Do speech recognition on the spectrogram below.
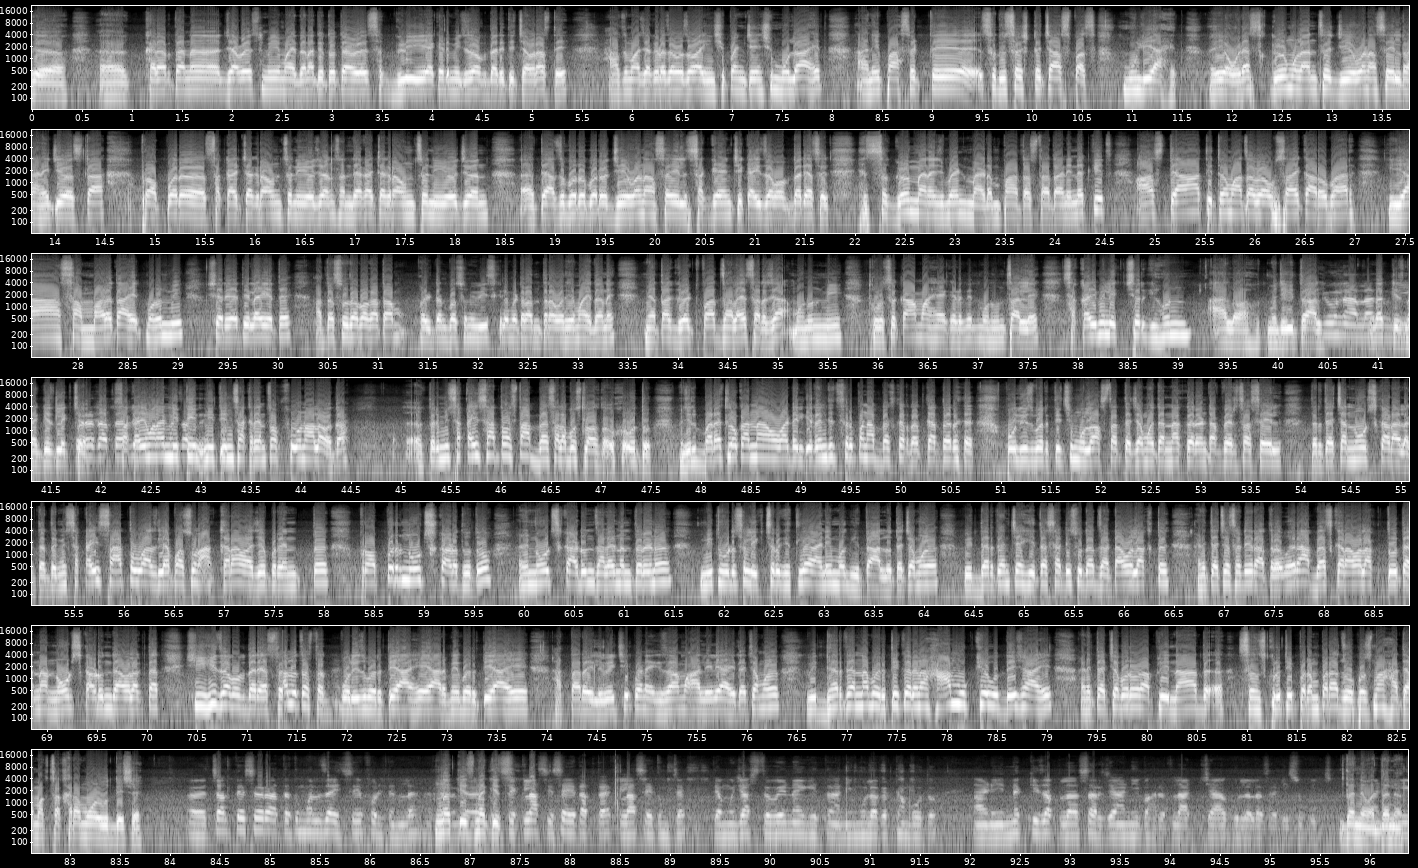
खऱ्या अर्थानं ज्यावेळेस मी मैदानात येतो त्यावेळेस सगळी अकॅडमीची जबाबदारी तिच्यावर असते. आज माझ्याकडे जवळजवळ ऐंशी पंच्याऐंशी मुलं आहेत आणि पासष्ट ते सदुसष्टच्या आसपास मुली आहेत. म्हणजे एवढ्या सगळं मुलांचं जेवण असेल राहण्याची व्यवस्था प्रॉपर सकाळच्या ग्राउंडचं नियोजन संध्याकाळच्या ग्राउंडचं नियोजन त्याचबरोबर जेवण असेल सगळ्यांची काही जबाबदारी असेल हे सगळं मॅनेजमेंट मॅडम पाहत असतात. आणि नक्कीच आज त्या तिथं माझा व्यवसाय कारभार या सांभाळत आहेत म्हणून मी शर्यतीला येते. आता सुद्धा बघा आता फलटणपासून वीस किलोमीटर अंतरावर हे मैदान आहे. मी आता गट पास झालाय सर्जा म्हणून मी थोडंसं काम आहे अकॅडमीत म्हणून चाललंय सकाळी मी लेक्चर घेऊन आलो आहोत. म्हणजे इथं आलो. नक्कीच. नक्कीच लेक्चर सकाळी मला नितीन नितीन साखरेंचा फोन आला होता. तर मी सकाळी सात वाजता अभ्यासाला बसलो होतो म्हणजे बऱ्याच लोकांना वाटेल की रणजित सर पण अभ्यास करतात का? तर पोलीस भरतीची मुलं असतात त्याच्यामुळे त्यांना करंट अफेअर्स असेल तर त्याच्या नोट्स काढायला लागतात. तर मी सकाळी सात वाजल्यापासून अकरा वाजेपर्यंत प्रॉपर नोट्स काढत होतो. आणि नोट्स काढून झाल्यानंतरनं मी थोडंसं लेक्चर घेतलं आणि मग इथं आलो. त्याच्यामुळं विद्यार्थ्यांच्या हितासाठी सुद्धा झटावं लागतं आणि त्याच्यासाठी रात्रभर अभ्यास करावा लागतो. त्यांना नोट्स काढून द्यावं लागतात. ही ही जबाबदारी असतात. चालूच असतात. पोलीस भरती आहे आर्मी भरती आहे. आता रेल्वेची पण एक्झाम आलेली आहे. त्याच्यामुळं विद्यार्थ्यांना भरती करणं हा मुख्य उद्देश आहे आणि त्याच्याबरोबर आपली नाद संस्कृती परंपरा जोपासणं हा त्यामागचा खरा मूळ उद्देश आहे. अं, चालतंय सर आता तुम्हाला जायचंय फलटणला. नक्कीच, नक्कीच. क्लासेस आहेत आता. क्लास आहे तुमचा. त्यामुळे जास्त वेळ नाही घेत आणि मुलाखत थांबवतो. आणि नक्कीच आपला सर्जा आणि भारतला आजच्या गुलालासाठी शुभेच्छा. धन्यवाद धन्यवाद.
